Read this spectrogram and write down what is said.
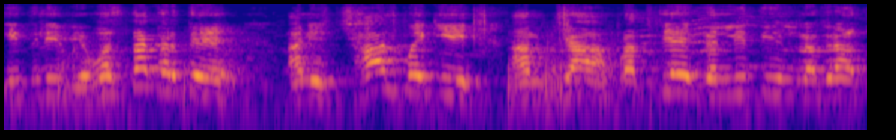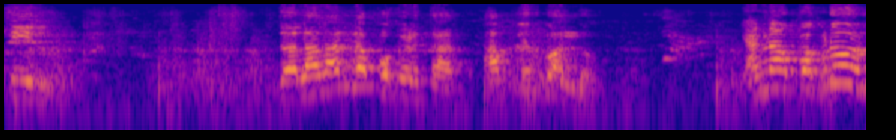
इथली व्यवस्था करते आणि छानपैकी आमच्या प्रत्येक गल्लीतील नगरातील दलालांना पकडतात. आपलेच बांधव. यांना पकडून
